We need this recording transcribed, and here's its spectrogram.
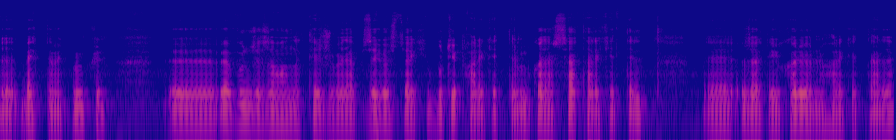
e, beklemek mümkün. E, ve bunca zamanlık tecrübeler bize gösteriyor ki bu tip hareketlerin, bu kadar sert hareketlerin e, özellikle yukarı yönlü hareketlerde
